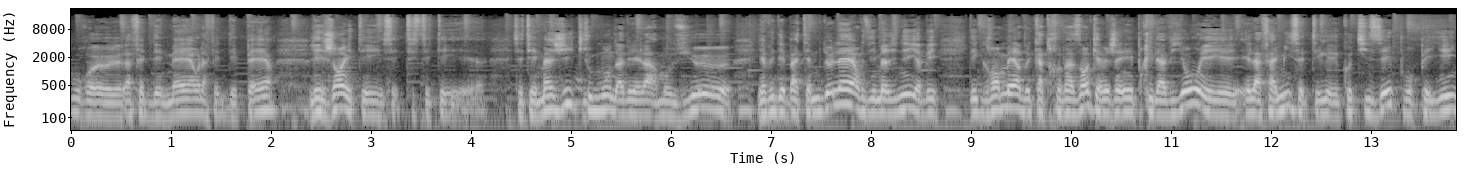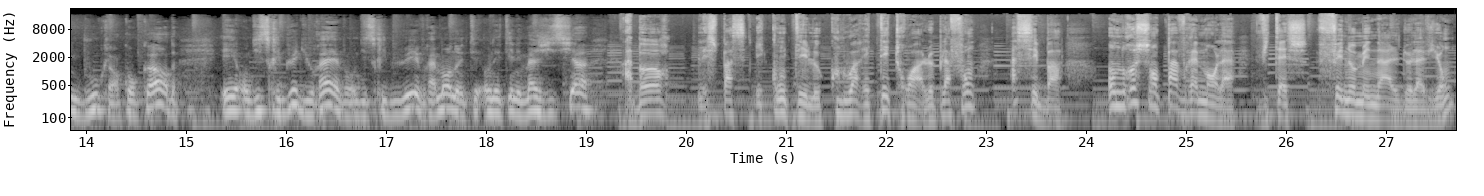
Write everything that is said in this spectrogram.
pour euh, la fête des mères ou la fête des pères. Les gens étaient, c'était, euh, c'était magique. Tout le monde avait les larmes aux yeux. Il y avait des baptêmes de l'air. Vous imaginez, il y avait des grands-mères de 80 ans qui avaient jamais pris l'avion et, la famille s'était cotisée pour payer une boucle en Concorde. Et on distribuait du rêve. On distribuait vraiment. On était, on était les magiciens. À bord, l'espace est compté. Le couloir est étroit. Le plafond assez bas. On ne ressent pas vraiment la vitesse phénoménale de l'avion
